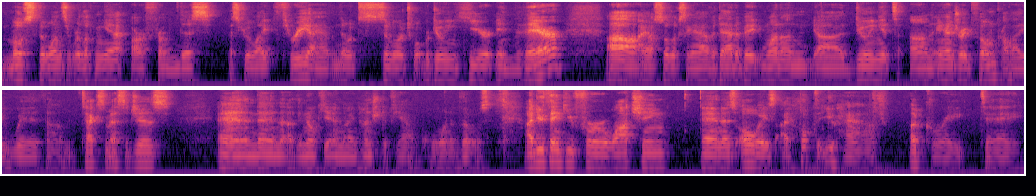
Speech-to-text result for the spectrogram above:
most of the ones that we're looking at are from this SQLite 3. I have notes similar to what we're doing here in there. Uh, I also looks like I have a database one on uh, doing it on Android phone, probably with um, text messages, and then uh, the Nokia N900 if you have one of those. I do thank you for watching, and as always, I hope that you have a great day.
